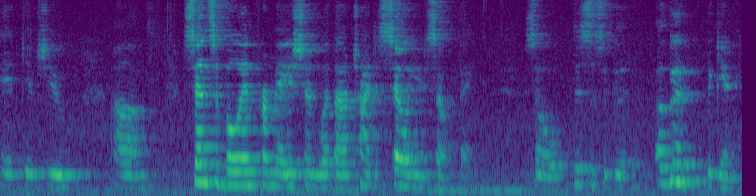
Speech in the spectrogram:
It gives you um, sensible information without trying to sell you something. So this is a good, a good beginning.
